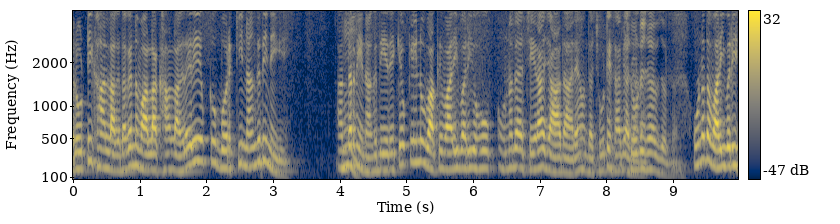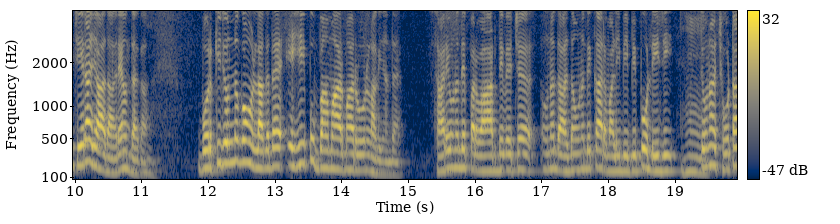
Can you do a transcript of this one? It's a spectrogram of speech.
ਰੋਟੀ ਖਾਣ ਲੱਗਦਾਗਾ ਨਵਾਲਾ ਖਾਣ ਲੱਗਦਾ ਇਹਦੇ ਇੱਕ ਬੁਰਕੀ ਲੰਘਦੀ ਨਹੀਂਗੀ ਅੰਦਰ ਨਹੀਂ ਲੰਘਦੀ ਇਹਦੇ ਕਿਉਂਕਿ ਇਹਨੂੰ ਵਾਕੇ ਵਾਰੀ-ਵਾਰੀ ਉਹ ਉਹਨਾਂ ਦਾ ਚਿਹਰਾ ਯਾਦ ਆ ਰਿਹਾ ਹੁੰਦਾ ਛੋਟੇ ਸਾਹਿਬ ਛੋਟੇ ਸਾਹਿਬ ਜਾਂਦਾ ਉਹਨਾਂ ਦਾ ਵਾਰੀ-ਵਾਰੀ ਚਿਹਰਾ ਯਾਦ ਆ ਰਿਹਾ ਹੁੰਦਾਗਾ ਬੁਰਕੀ ਜਦੋਂ ਨਗਾਉਣ ਲੱਗਦਾ ਇਹ ਭੁੱਬਾ ਮਾਰ-ਮਾਰ ਰੋਣ ਲੱਗ ਜਾਂਦਾ ਹੈ। ਸਾਰੇ ਉਹਨਾਂ ਦੇ ਪਰਿਵਾਰ ਦੇ ਵਿੱਚ ਉਹਨਾਂ ਦੱਸਦਾ ਉਹਨਾਂ ਦੇ ਘਰ ਵਾਲੀ ਬੀਬੀ ਭੋਲੀ ਜੀ। ਤੇ ਉਹਨਾਂ ਛੋਟਾ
